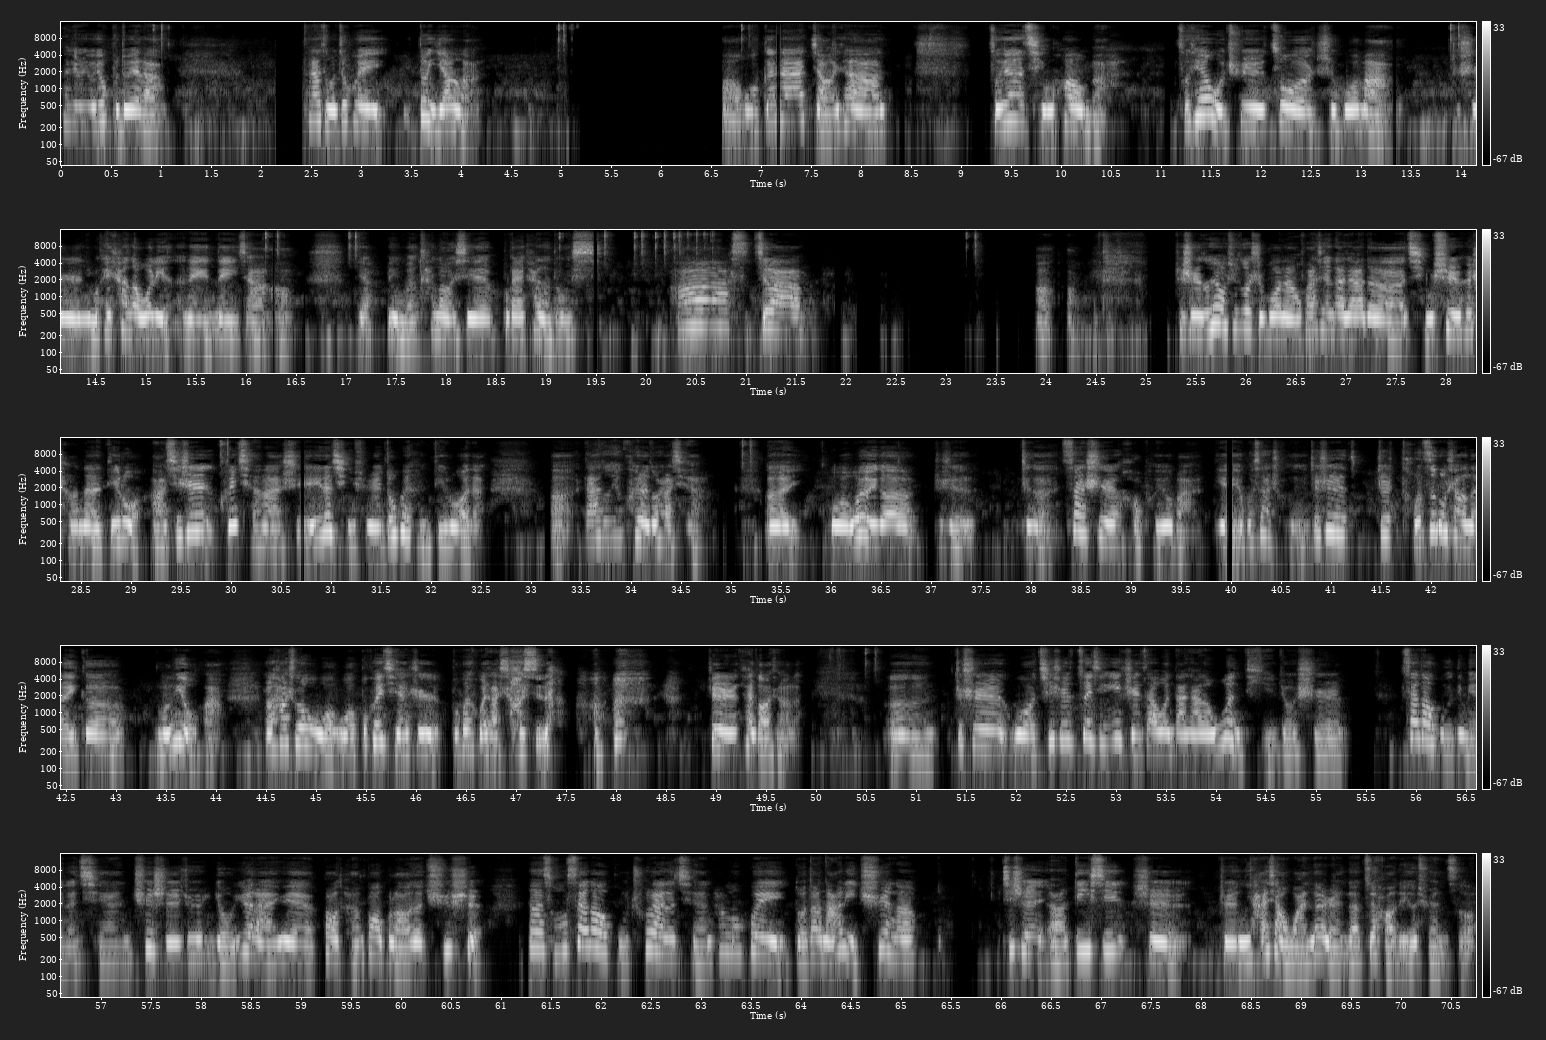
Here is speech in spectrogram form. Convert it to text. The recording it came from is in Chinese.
那就又又不对了，大家怎么就会都一样了？好，我跟大家讲一下昨天的情况吧。昨天我去做直播嘛，就是你们可以看到我脸的那那一家啊，呀，被你们看到一些不该看的东西啊，死机啦！啊好。就是昨天我去做直播呢，我发现大家的情绪非常的低落啊。其实亏钱了，谁的情绪都会很低落的啊。大家昨天亏了多少钱？呃，我我有一个就是这个算是好朋友吧，也也不算是朋友，就是就是投资路上的一个盟友吧。然后他说我我不亏钱是不会回他消息的，这个人太搞笑了。嗯，就是我其实最近一直在问大家的问题，就是赛道股里面的钱确实就是有越来越抱团抱不牢的趋势。那从赛道股出来的钱，他们会躲到哪里去呢？其实呃，低吸是就是你还想玩的人的最好的一个选择。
